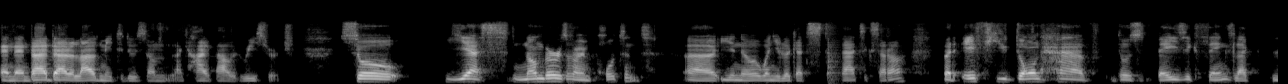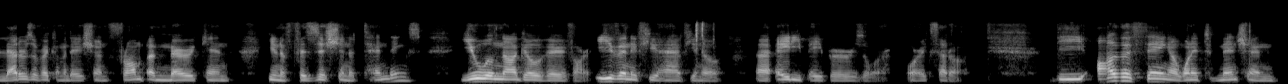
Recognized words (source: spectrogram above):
And then that, that allowed me to do some like high powered research. So yes, numbers are important uh, you know, when you look at stats, etc. But if you don't have those basic things like letters of recommendation from American, you know, physician attendings, you will not go very far, even if you have, you know, uh, 80 papers or or etc. The other thing I wanted to mention,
